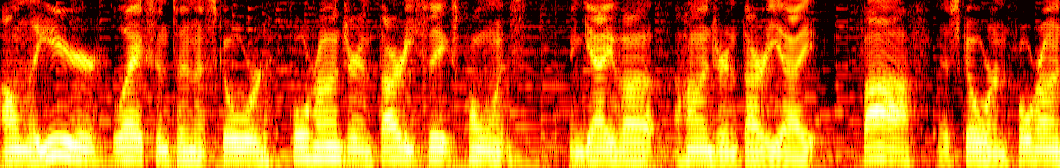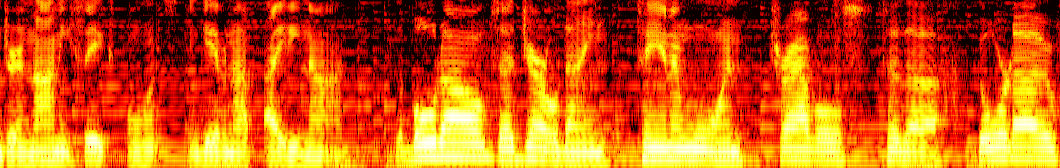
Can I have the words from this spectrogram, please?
On the year, Lexington has scored 436 points and gave up 138. Fyffe is scoring 496 points and giving up 89. The Bulldogs of Geraldine, 10 and 1, travels to the Gordo,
